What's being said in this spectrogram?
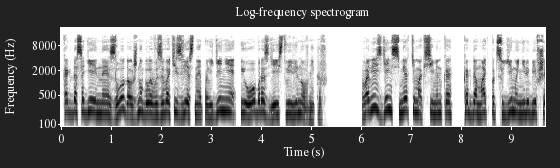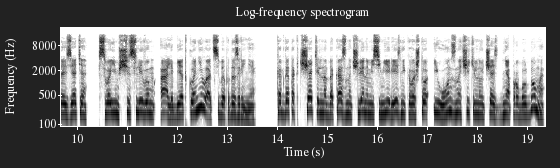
когда содеянное зло должно было вызывать известное поведение и образ действий виновников. Во весь день смерти Максименко, когда мать подсудимой, не любившая зятя, своим счастливым алиби отклонила от себя подозрения, когда так тщательно доказано членами семьи Резникова, что и он значительную часть дня пробыл дома,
